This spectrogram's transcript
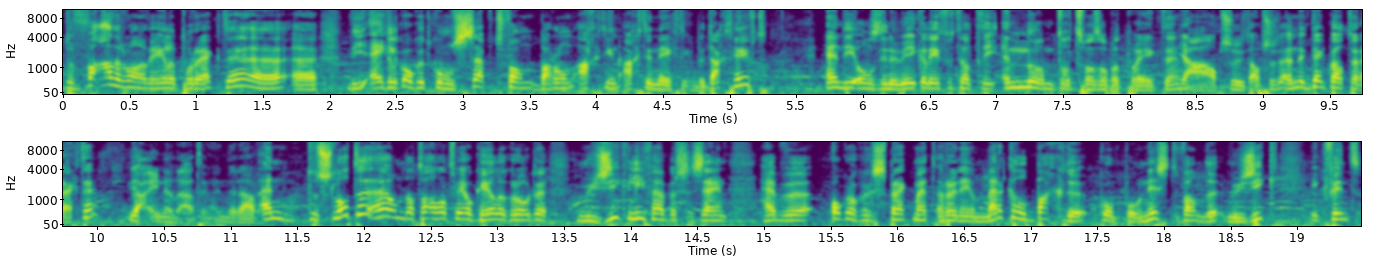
de vader van het hele project. Hè, die eigenlijk ook het concept van Baron 1898 bedacht heeft. En die ons in de week al heeft verteld dat hij enorm trots was op het project. Hè? Ja, absoluut, absoluut. En ik denk wel terecht, hè? ja inderdaad. Inderdaad. En tenslotte, hè, omdat we alle twee ook hele grote muziekliefhebbers zijn, hebben we ook nog een gesprek met René Merkelbach, de componist van de muziek. Ik vind,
